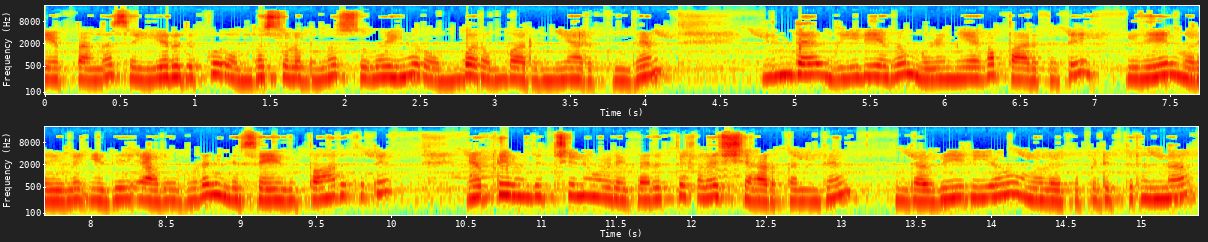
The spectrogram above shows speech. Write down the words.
கேட்பாங்க. செய்கிறதுக்கும் ரொம்ப சுலபங்க. சுவையும் ரொம்ப ரொம்ப அருமையாக இருக்குங்க. இந்த வீடியோவை முழுமையாக பார்த்துட்டு இதே முறையில் இதே கூட நீங்கள் செய்து பார்த்துட்டு எப்படி வந்துச்சுன்னு உங்களுடைய கருத்துக்களை ஷேர் பண்ணுங்கள் இந்த வீடியோ உங்களுக்கு பிடித்திருந்தால்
